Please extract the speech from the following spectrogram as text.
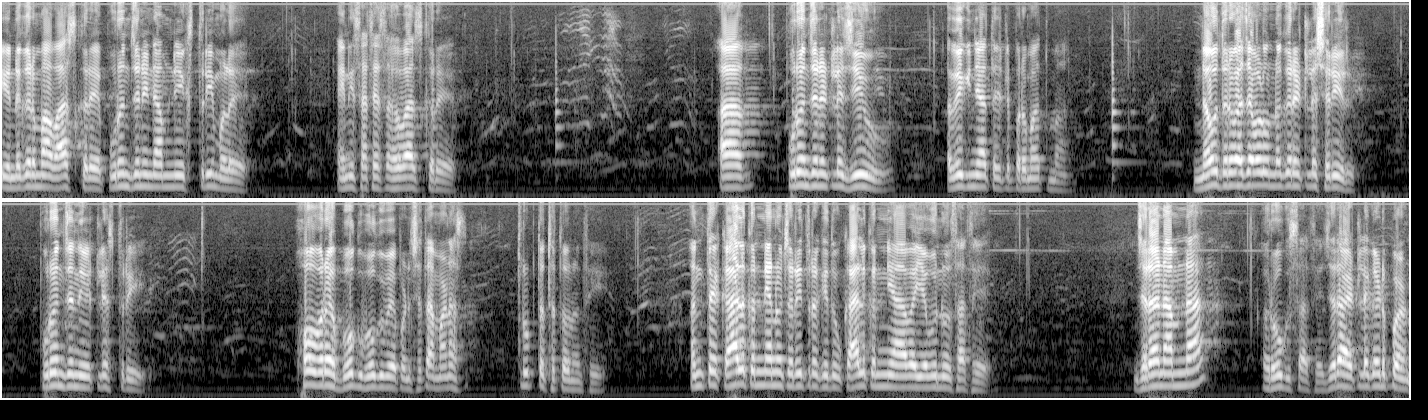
એ નગરમાં વાસ કરે, પુરંજની નામની એક સ્ત્રી મળે, એની સાથે સહવાસ કરે. આ પુરંજન એટલે જીવ, અવિજ્ઞાત એટલે પરમાત્મા. નવ દરવાજાવાળું નગર એટલે શરીર, પુરંજની એટલે સ્ત્રી. હો વરહ ભોગ ભોગવે, પણ છતાં માણસ તૃપ્ત થતો નથી. અંતે કાલકન્યાનું ચરિત્ર કીધું. કાલકન્યા આવે યવનો સાથે. જરા નામના રોગ સાથે. જરા એટલે ગડપણ.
